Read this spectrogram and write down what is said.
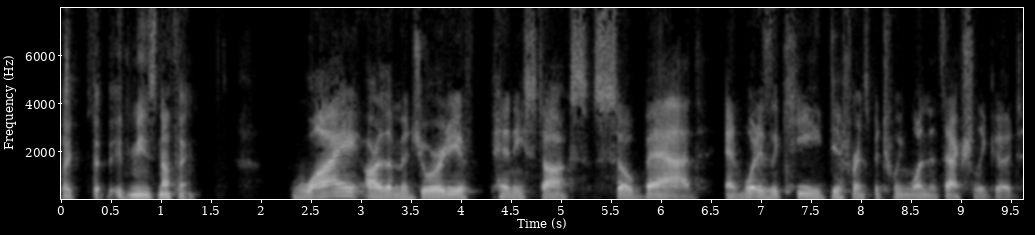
like it means nothing. Why are the majority of penny stocks so bad? And what is the key difference between one that's actually good?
